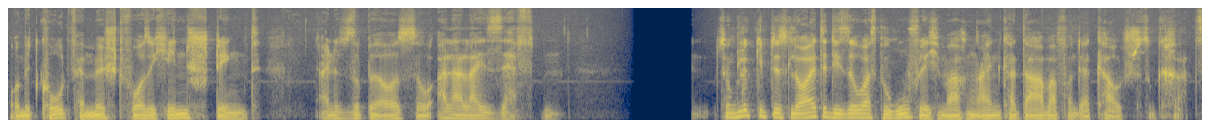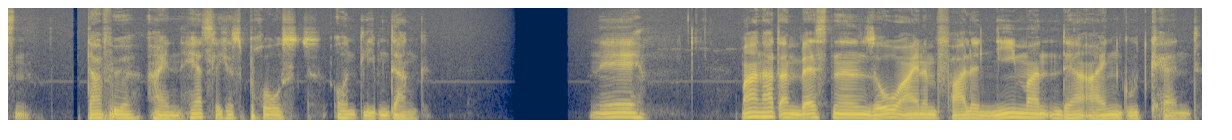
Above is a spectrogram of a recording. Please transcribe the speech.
und mit Kot vermischt vor sich hin stinkt. Eine Suppe aus so allerlei Säften. Zum Glück gibt es Leute, die sowas beruflich machen, einen Kadaver von der Couch zu kratzen. Dafür ein herzliches Prost und lieben Dank. Nee, man hat am besten in so einem Falle niemanden, der einen gut kennt.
